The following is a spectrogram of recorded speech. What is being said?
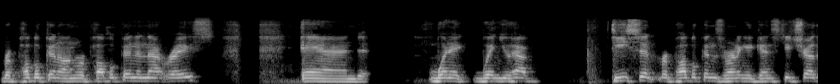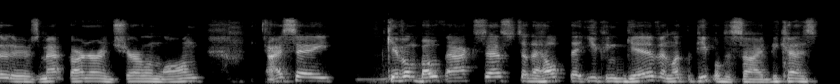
Republican on Republican in that race, and when it when you have decent Republicans running against each other, there's Matt Garner and Sherilyn Long. I say give them both access to the help that you can give, and let the people decide because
